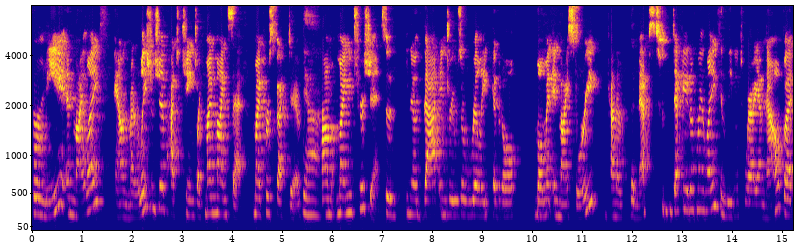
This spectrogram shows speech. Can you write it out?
for me in my life and my relationship had to change like my mindset my perspective, Yeah. um, my nutrition. So, you know, that injury was a really pivotal moment in my story, kind of the next decade of my life and leading to where I am now. But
